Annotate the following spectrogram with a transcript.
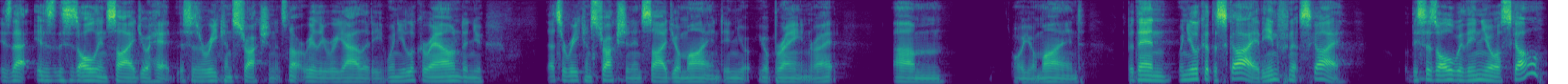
is that is this is all inside your head. This is a reconstruction. It's not really reality. When you look around and you that's a reconstruction inside your mind, in your, your brain, right? Um, or your mind. But then when you look at the sky, the infinite sky, this is all within your skull,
